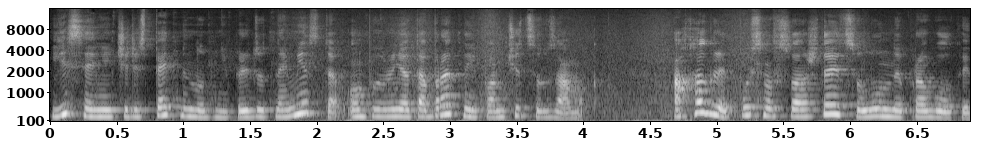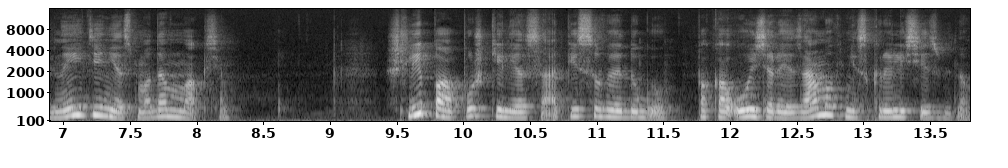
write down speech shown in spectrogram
Если они через пять минут не придут на место, он повернет обратно и помчится в замок. А Хагрид пусть наслаждается лунной прогулкой наедине с мадам Максим. Шли по опушке леса, описывая дугу, пока озеро и замок не скрылись из виду.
